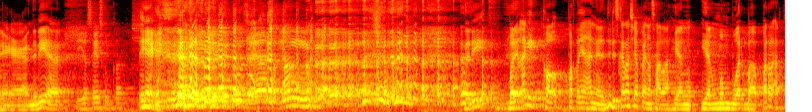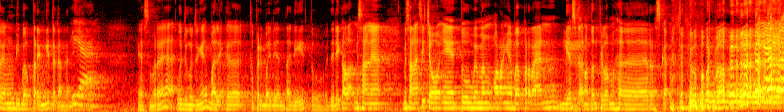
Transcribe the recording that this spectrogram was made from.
ya kan? jadi ya Iya saya suka. iya kan itu saya seneng. jadi balik lagi kalau pertanyaannya jadi sekarang siapa yang salah yang yang membuat baper atau yang dibaperin gitu kan tadi Iya. Ya sebenarnya ujung-ujungnya balik ke kepribadian tadi itu jadi kalau misalnya misalnya si cowoknya itu memang orangnya baperan dia suka nonton film Her suka nonton film baper banget Iya.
